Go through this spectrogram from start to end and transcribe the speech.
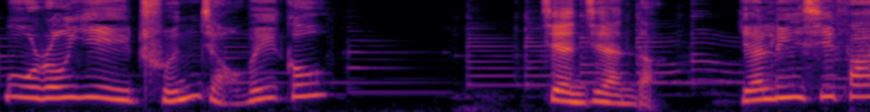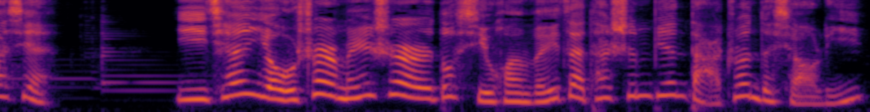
慕容逸唇角微勾，渐渐的，颜灵溪发现。以前有事儿没事儿都喜欢围在他身边打转的小黎，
